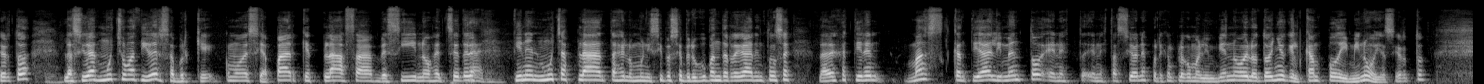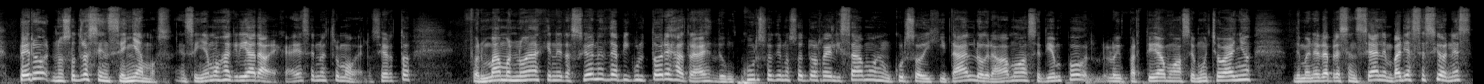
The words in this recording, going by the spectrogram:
¿Cierto? La ciudad es mucho más diversa porque, como decía, parques, plazas, vecinos, etcétera, claro. tienen muchas plantas, en los municipios se preocupan de regar, entonces las abejas tienen más cantidad de alimento en, est en estaciones, por ejemplo, como el invierno o el otoño, que el campo disminuye, ¿cierto? Pero nosotros enseñamos, enseñamos a criar abejas, ese es nuestro modelo, ¿cierto? Formamos nuevas generaciones de apicultores a través de un curso que nosotros realizamos, un curso digital, lo grabamos hace tiempo, lo impartíamos hace muchos años de manera presencial en varias sesiones,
